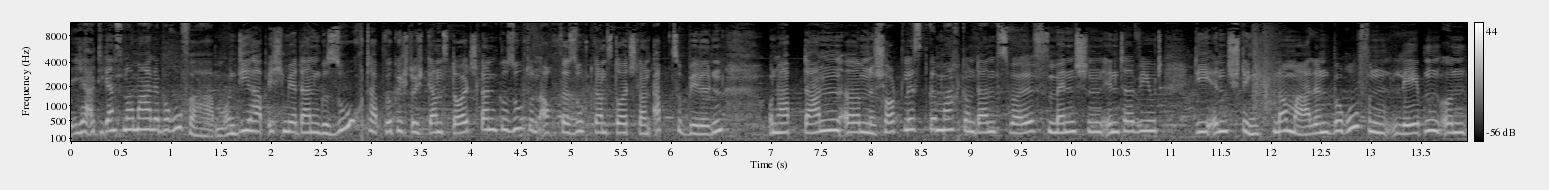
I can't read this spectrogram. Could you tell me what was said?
ja die ganz normale Berufe haben. Und die habe ich mir dann gesucht, habe wirklich durch ganz Deutschland gesucht und auch versucht, ganz Deutschland abzubilden und habe dann ähm, eine Shortlist gemacht und dann zwölf Menschen interviewt, die in stinknormalen Berufen leben und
